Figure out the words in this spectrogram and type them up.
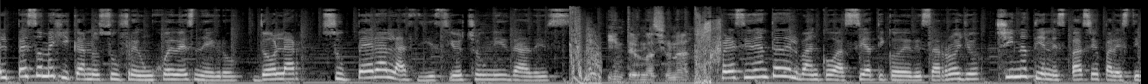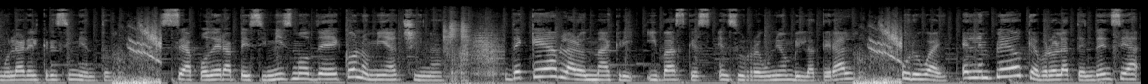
El peso mexicano sufre un jueves negro. Dólar supera las 18 unidades. Internacional. Presidente del Banco Asiático de Desarrollo, China tiene espacio para estimular el crecimiento. Se apodera pesimismo de economía china. ¿De qué hablaron Macri y Vázquez en su reunión bilateral? Uruguay. El empleo quebró la tendencia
